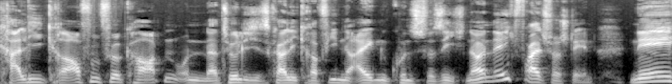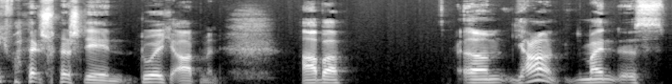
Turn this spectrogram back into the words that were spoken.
Kalligraphen für Karten und natürlich ist Kalligrafie eine eigene Kunst für sich. Ne? Nicht falsch verstehen. Nicht falsch verstehen. Durchatmen. Aber ähm, ja, ich meine, es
